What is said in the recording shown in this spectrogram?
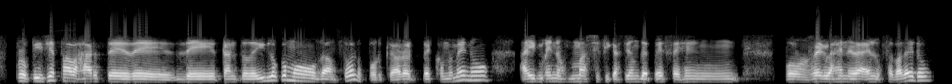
propicias para bajarte de, de, tanto de hilo como de anzuelo, porque ahora el pez come menos, hay menos masificación de peces en, por regla general en los cebaderos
